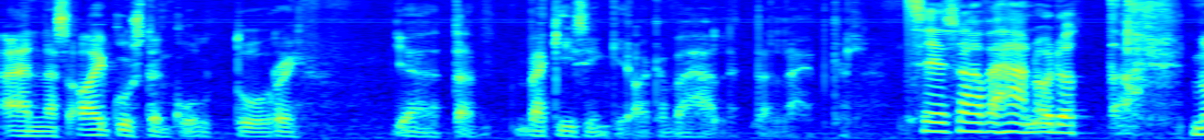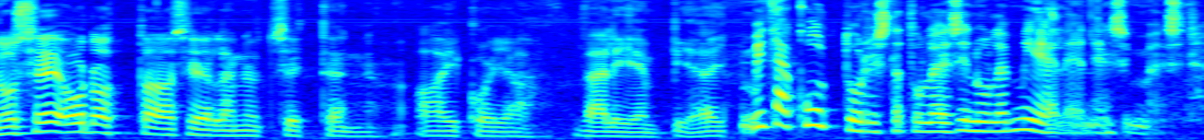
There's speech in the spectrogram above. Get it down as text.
NS-aikuisten kulttuuri jää väkisinkin aika vähälle tällä hetkellä. Se saa vähän odottaa. No se odottaa siellä nyt sitten aikoja väljempiä. Mitä kulttuurista tulee sinulle mieleen ensimmäisenä?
